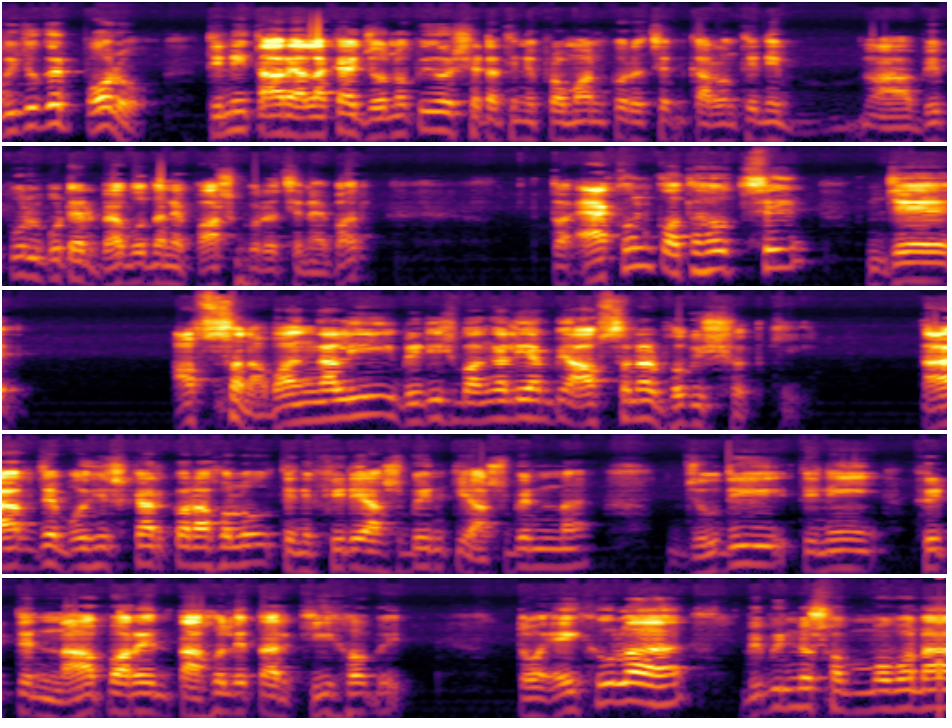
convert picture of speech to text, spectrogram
অভিযোগের পরও তিনি তার এলাকায় জনপ্রিয়, সেটা তিনি প্রমাণ করেছেন, কারণ তিনি বিপুল ভোটের ব্যবধানে পাশ করেছেন এবার। তো এখন কথা হচ্ছে যে আফসানা, বাঙালি, ব্রিটিশ বাঙালি এমপি আফসানার ভবিষ্যৎ কি? তার যে বহিষ্কার করা হলো, তিনি ফিরে আসবেন কি আসবেন না? যদি তিনি ফিরতে না পারেন, তাহলে তার কি হবে? তো এইগুলা বিভিন্ন সম্ভাবনা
